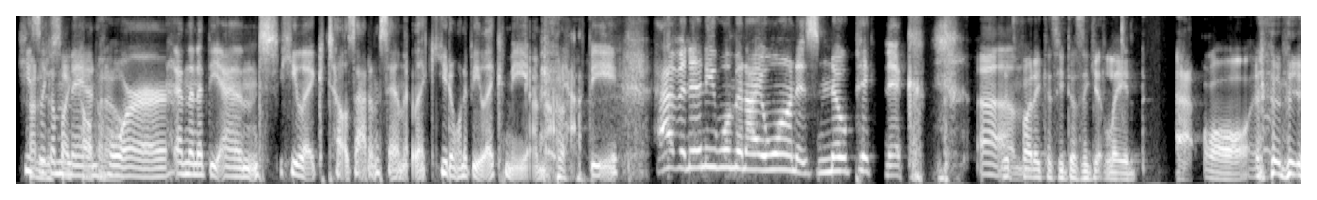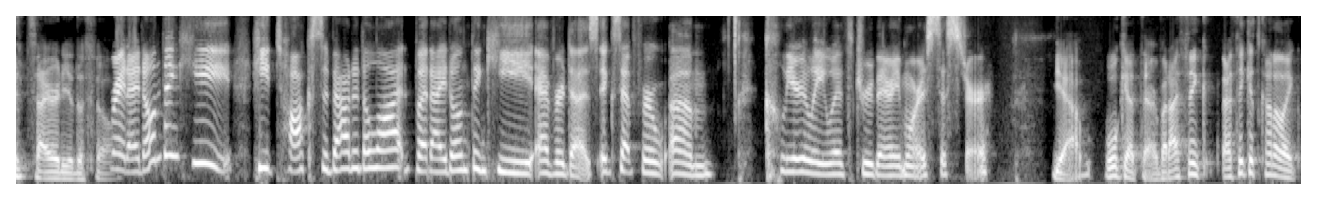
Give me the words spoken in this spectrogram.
he's Kinda like a like, man helping out. whore and then at the end he like tells Adam Sandler like you don't want to be like me I'm not happy having any woman I want is no picnic um, it's funny because he doesn't get laid at all in the entirety of the film. Right. I don't think he he talks about it a lot, but I don't think he ever does, except for um clearly with Drew Barrymore's sister. Yeah, we'll get there, but I think I think it's kind of like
